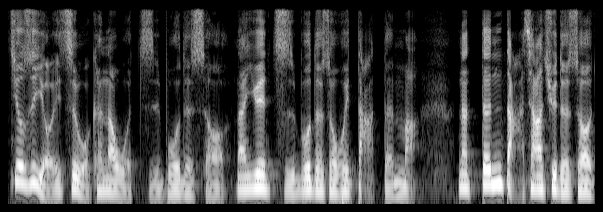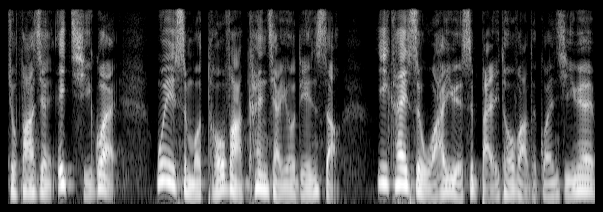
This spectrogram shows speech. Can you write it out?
就是有一次我看到我直播的时候，那因为直播的时候会打灯嘛，那灯打下去的时候就发现，哎，奇怪，为什么头发看起来有点少？一开始我还以为是白头发的关系，因为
